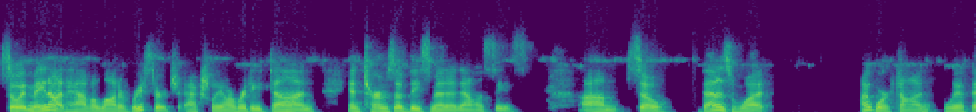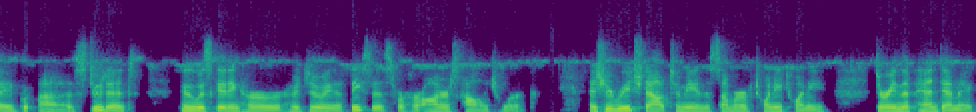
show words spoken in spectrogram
So it may not have a lot of research actually already done in terms of these meta-analyses. Um, so that is what I worked on with a uh, student who was getting her, her doing a thesis for her honors college work. And she reached out to me in the summer of 2020 during the pandemic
